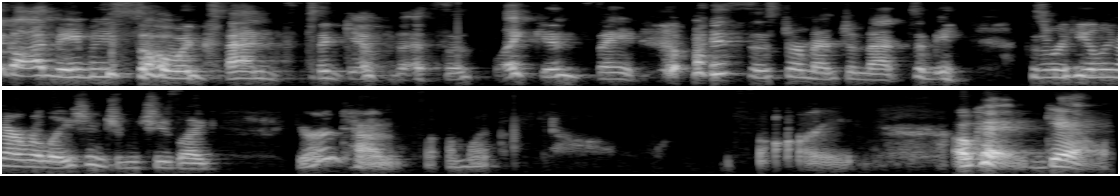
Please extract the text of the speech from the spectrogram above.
my God made me so intense to give this. It's like insane. My sister mentioned that to me because we're healing our relationship. She's like, You're intense. I'm like, sorry. Okay, Gail.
